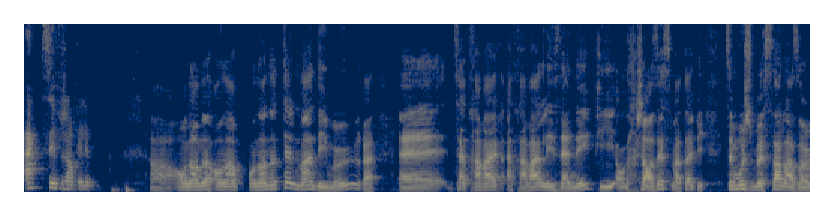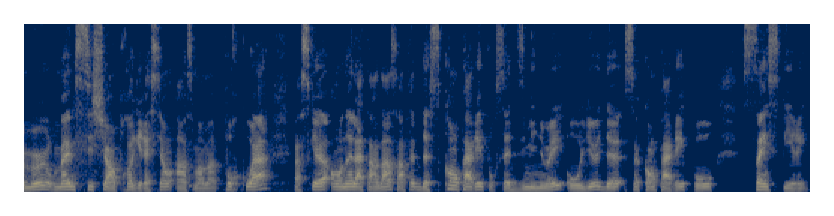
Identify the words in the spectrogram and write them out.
actif, Jean-Philippe? Ah, on en a tellement des murs. Euh, à travers, à travers les années, puis on en jasait ce matin, puis moi, je me sens dans un mur, même si je suis en progression en ce moment. Pourquoi? Parce qu'on a la tendance, en fait, de se comparer pour se diminuer au lieu de se comparer pour s'inspirer.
